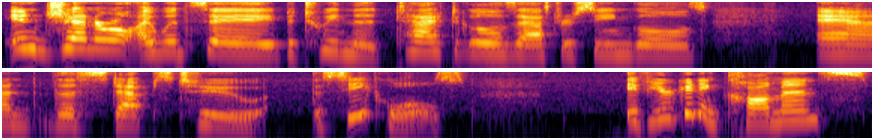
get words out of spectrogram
In general, I would say between the tactical disaster scene goals and the steps to the sequels, if you're getting comments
